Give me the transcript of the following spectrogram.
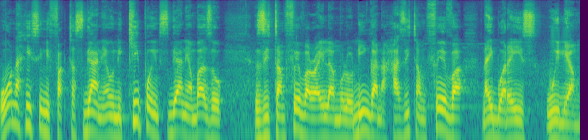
uona hisi ni factors gani au ni key points gani ambazo zitamfavor Raila Amolo Odinga na hazitamfavor naibu wa rais William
